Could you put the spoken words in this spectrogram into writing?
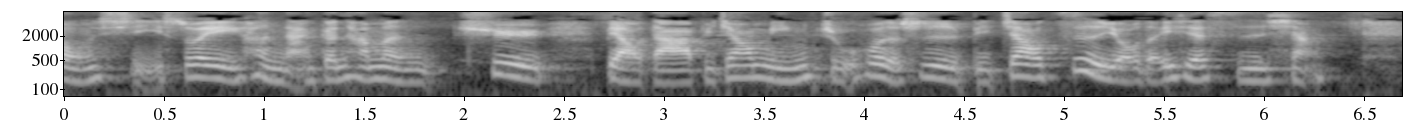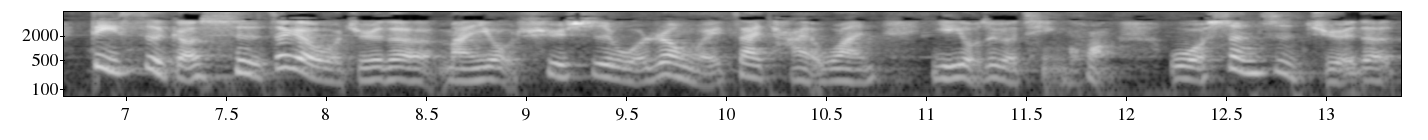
东西，所以很难跟他们去表达比较民主或者是比较自由的一些思想。第四个是这个，我觉得蛮有趣，是我认为在台湾也有这个情况。我甚至觉得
